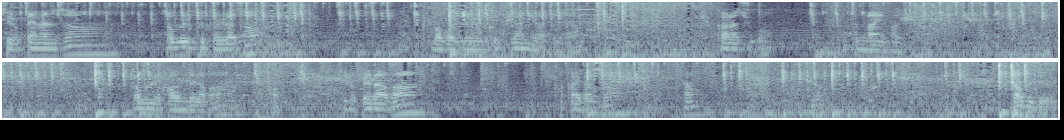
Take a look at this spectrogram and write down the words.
뒤로 빼면서 더블 크 돌려서 먹어주는 게 피관리가 돼요. 큐 깔아주고 뒷 라인 봐주고. W 가운데다가 어, 뒤로 빼다가 가까이 가서 평큐 W.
